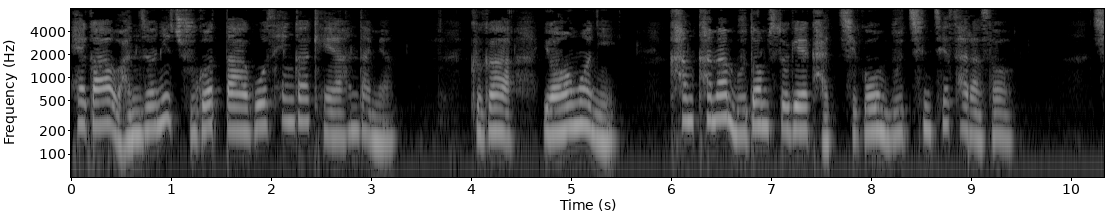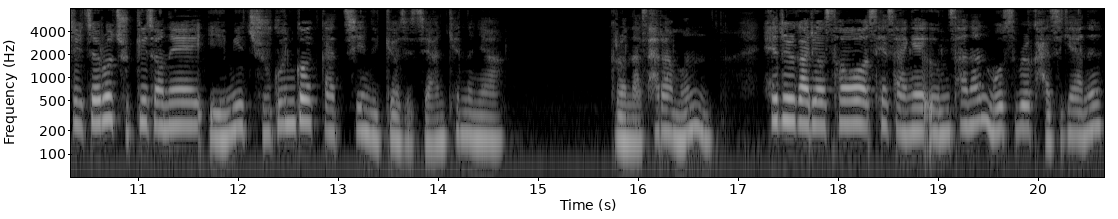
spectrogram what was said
해가 완전히 죽었다고 생각해야 한다면 그가 영원히 캄캄한 무덤 속에 갇히고 묻힌 채 살아서 실제로 죽기 전에 이미 죽은 것 같이 느껴지지 않겠느냐. 그러나 사람은 해를 가려서 세상의 음산한 모습을 가지게 하는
